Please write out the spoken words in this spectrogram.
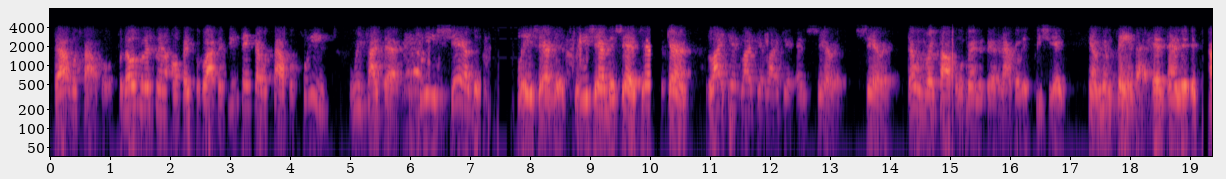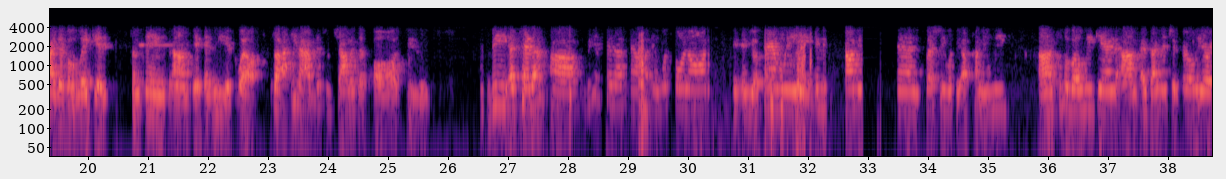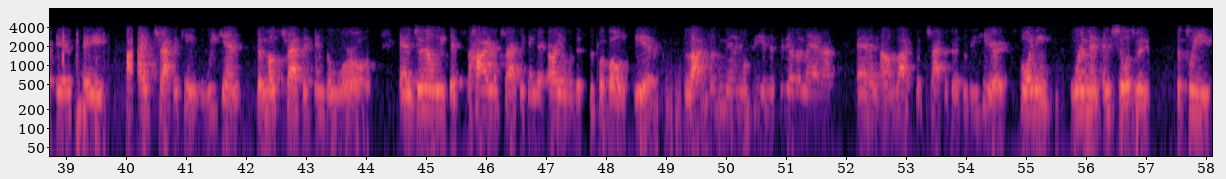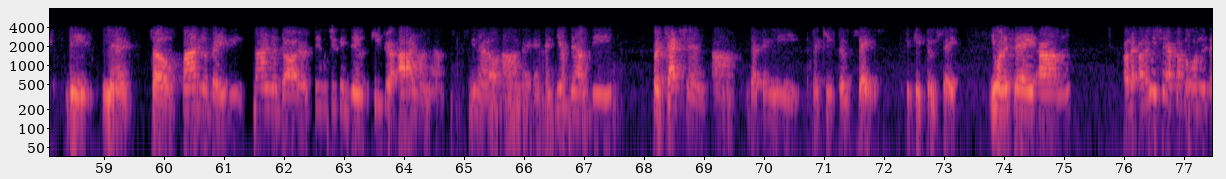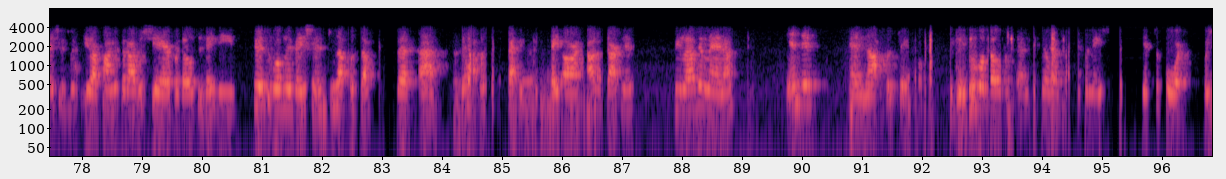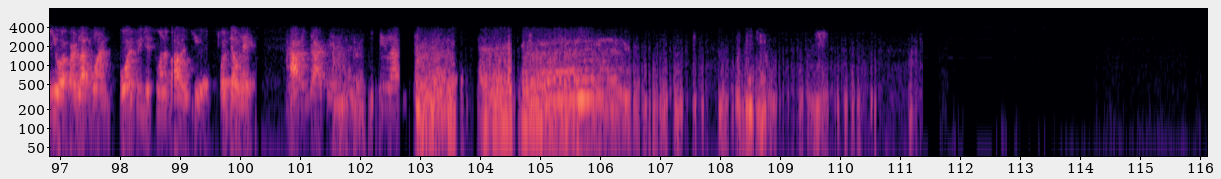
That was powerful. For those listening on Facebook Live, if you think that was powerful, please retype that. Please share this. Please share this. Please share this. Share. Share it, Karen. Like it, like it, like it, and share it. Share it that was very powerful what Brandon said, and I really appreciate him him saying that, and and it, it's kind of awakened some things um, in, in me as well. So I, you know, I just would challenge us all to be attentive. Uh, be attentive uh, in what's going on in, in your family, in the economy, and especially with the upcoming week. Uh, Super Bowl weekend, um, as I mentioned earlier, is a high trafficking weekend, the most traffic in the world. And generally, it's higher traffic in the area where the Super Bowl is. Lots of men will be in the city of Atlanta, and um, lots of traffickers will be here exploiting women and children to please these men. So find your babies, find your daughters, see what you can do to keep your eye on them you know, um, and, and give them the protection um, that they need to keep them safe. To keep them safe. You want to say? Um, oh, let, oh, let me share a couple of organizations with you. I promised that I would share for those who may need spiritual organizations to help us up, that, uh, to help us traffic. They are out of darkness, beloved Atlanta, End It and not for sale. You can Google those and get their website information, to get support for you or, or loved ones, or if you just want to volunteer or donate. Out of darkness, be loved.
